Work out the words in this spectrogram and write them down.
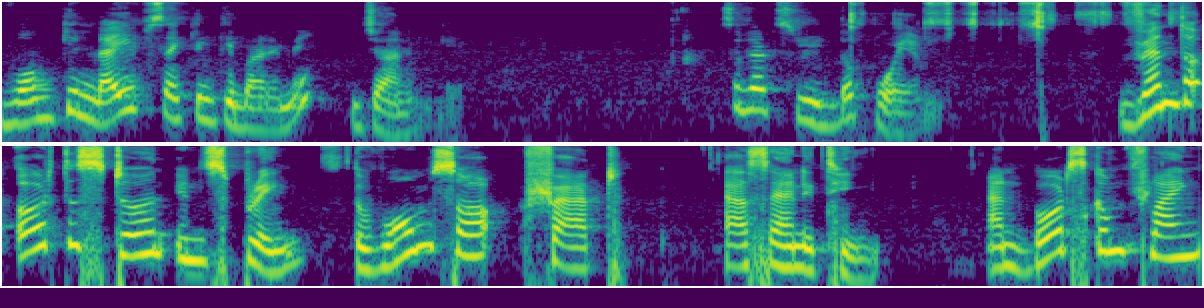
वॉम के लाइफ साइकिल के बारे में जानेंगे। So let's read the poem when the earth turn in spring the worms are fat as anything and birds come flying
